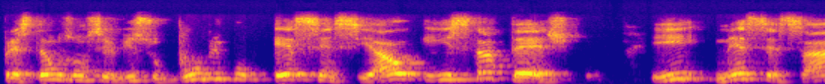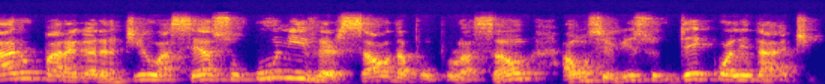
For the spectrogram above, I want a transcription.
prestamos um serviço público essencial e estratégico e necessário para garantir o acesso universal da população a um serviço de qualidade.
